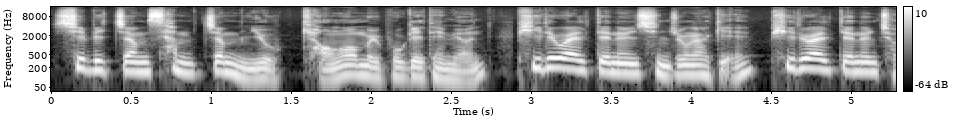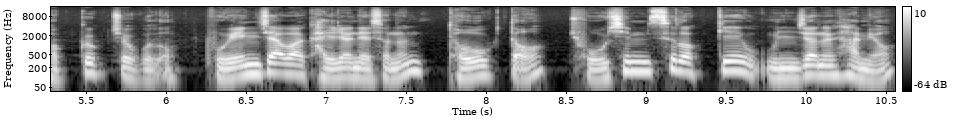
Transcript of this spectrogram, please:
12.3.6 경험을 보게 되면 필요할 때는 신중하게, 필요할 때는 적극적으로 보행자와 관련해서는 더욱더 조심스럽게 운전을 하며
